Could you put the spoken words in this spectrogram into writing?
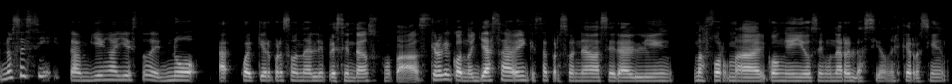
no sé si también hay esto de no a cualquier persona le presentan a sus papás. Creo que cuando ya saben que esta persona va a ser alguien más formal con ellos en una relación, es que recién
